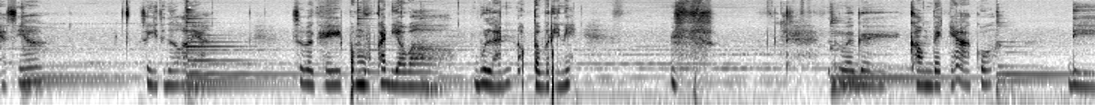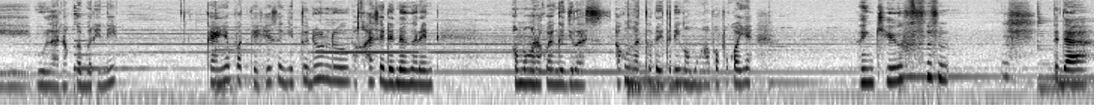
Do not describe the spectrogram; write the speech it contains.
podcastnya segitu dulu kali ya. Sebagai pembuka di awal bulan Oktober ini sebagai comebacknya aku di bulan Oktober ini kayaknya podcastnya segitu dulu. Makasih udah dengerin omongan aku yang gak jelas. Aku nggak tahu dari tadi ngomong apa pokoknya. Thank you. Dadah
